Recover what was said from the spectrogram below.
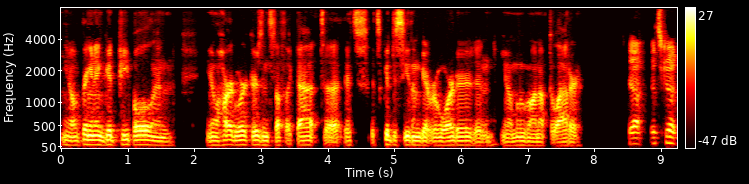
you know bringing in good people and you know hard workers and stuff like that uh, it's it's good to see them get rewarded and you know move on up the ladder. Yeah it's good.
